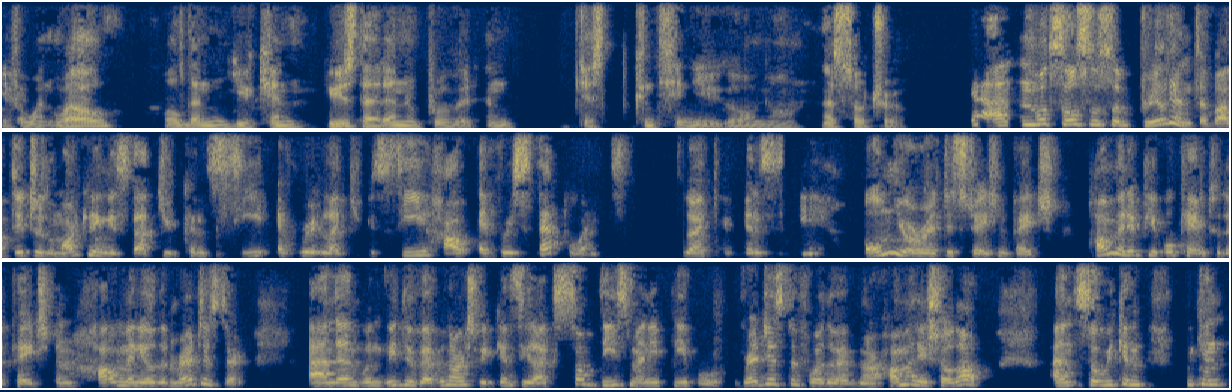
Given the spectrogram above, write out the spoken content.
if it went well, well, then you can use that and improve it and just continue going on. That's so true. Yeah, and what's also so brilliant about digital marketing is that you can see every, like, you can see how every step went. Like, you can see on your registration page how many people came to the page and how many of them registered. And then when we do webinars, we can see like so these many people register for the webinar, how many showed up, and so we can we can.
